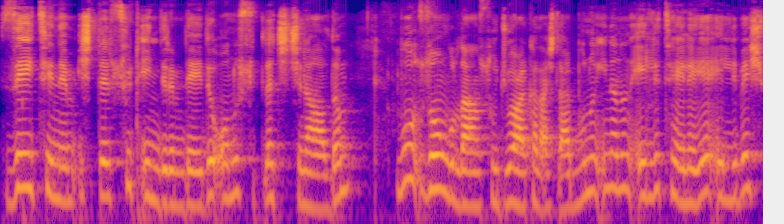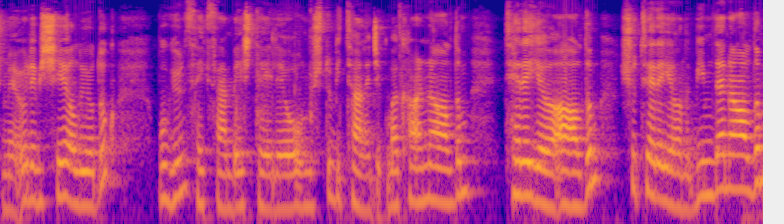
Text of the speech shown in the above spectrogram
Zeytinim işte süt indirimdeydi. Onu sütlaç için aldım. Bu Zonguldak'ın sucuğu arkadaşlar. Bunu inanın 50 TL'ye 55 mi öyle bir şey alıyorduk. Bugün 85 TL olmuştu. Bir tanecik makarna aldım. Tereyağı aldım. Şu tereyağını BİM'den aldım.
